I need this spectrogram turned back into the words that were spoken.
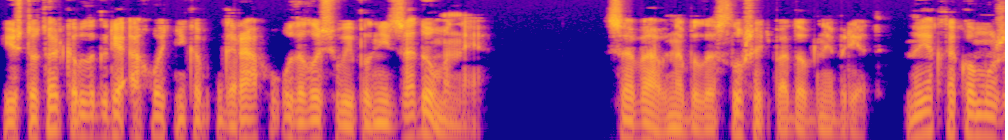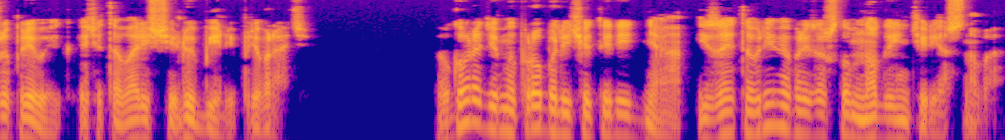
и что только благодаря охотникам графу удалось выполнить задуманное. Забавно было слушать подобный бред, но я к такому уже привык, эти товарищи любили приврать. В городе мы пробыли четыре дня, и за это время произошло много интересного.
